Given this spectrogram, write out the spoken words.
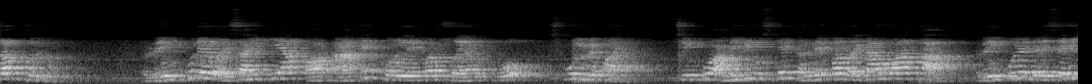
तब खुलना। रिंकू ने वैसा ही किया और आँखें खोलने पर स्वयं को स्कूल में पाया। चिंकू अभी भी उसके कंधे पर बैठा हुआ था। रिंकू ने जैसे ही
